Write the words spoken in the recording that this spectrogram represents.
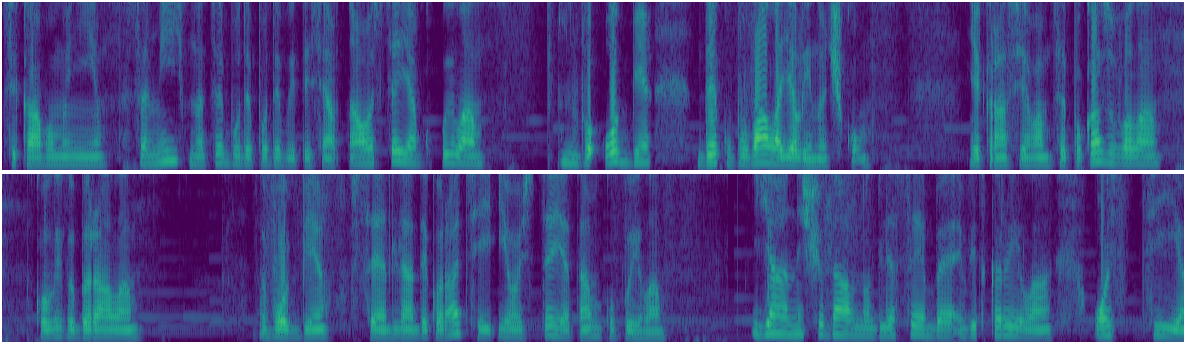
Цікаво мені самій на це буде подивитися. А ось це я купила в оббі, де купувала ялиночку. Якраз я вам це показувала, коли вибирала в оббі все для декорацій, і ось це я там купила. Я нещодавно для себе відкрила ось ці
